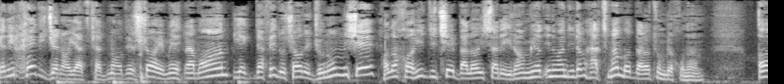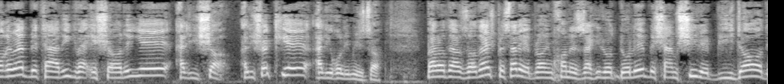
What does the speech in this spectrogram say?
یعنی خیلی جنایت کرد. نادرشاه مهربان یک دفعه دچار جنون میشه. حالا خواهید دید چه بلایی سر ایران میاد. اینو من دیدم حتما باید براتون بخونم. عاقبت به تحریک و اشاره علیشا. علیشا کیه؟ علی قلی میرزا. برادرزادش پسر ابراهیم خان زهیر و دوله به شمشیر بیداد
